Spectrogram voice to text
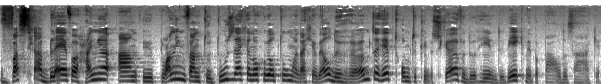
vast gaat blijven hangen aan je planning van to-do's dat je nog wilt doen, maar dat je wel de ruimte hebt om te kunnen schuiven doorheen de week met bepaalde zaken.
